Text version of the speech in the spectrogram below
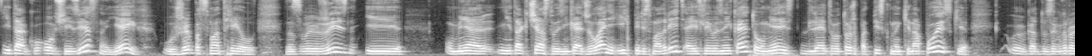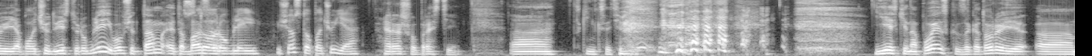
и так общеизвестны, я их уже посмотрел за свою жизнь, и у меня не так часто возникает желание их пересмотреть, а если возникает, то у меня есть для этого тоже подписка на Кинопоиске, э, за которую я плачу 200 рублей, и, в общем, там эта 100 база... рублей. Еще 100 плачу я. Хорошо, прости. А, скинь, кстати. Есть кинопоиск, за который а,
